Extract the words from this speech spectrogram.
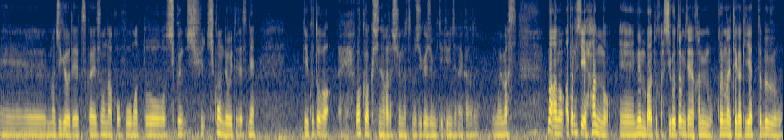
えー、まあ、授業で使えそうなこうフォーマットを仕込んでおいてですね。っていうことが、えー、ワクワクしながら週末も授業準備できるんじゃないかなと思います。まあ、あの新しい班の、えー、メンバーとか仕事みたいな紙もこれまで手書きでやった部分を、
